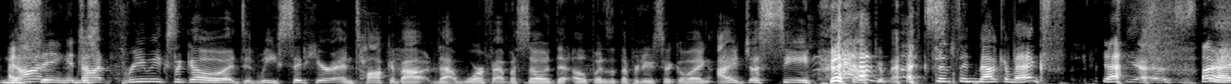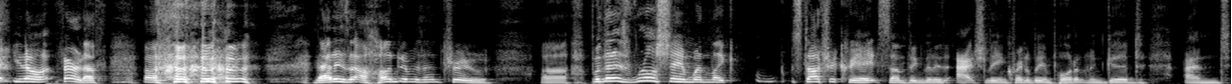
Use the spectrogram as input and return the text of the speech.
And not, seeing it just not three weeks ago did we sit here and talk about that Worf episode that opens with the producer going, "I just seen Malcolm X." just in Malcolm X. Yeah. Yes. All right. You know what? Fair enough. Uh, that is hundred percent true. Uh, but then it's real shame when like Star Trek creates something that is actually incredibly important and good and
